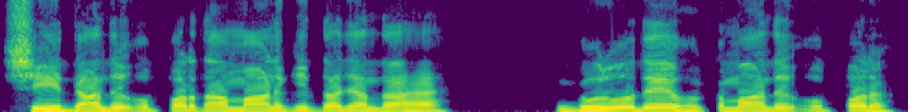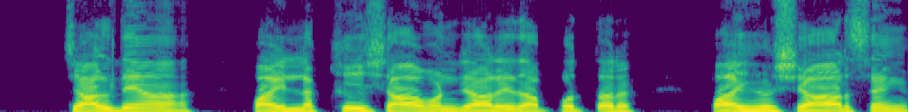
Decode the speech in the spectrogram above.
ਸ਼ਹੀਦਾਂ ਦੇ ਉੱਪਰ ਤਾਂ ਮਾਣ ਕੀਤਾ ਜਾਂਦਾ ਹੈ। ਗੁਰੂ ਦੇ ਹੁਕਮਾਂ ਦੇ ਉੱਪਰ ਚੱਲਦਿਆਂ ਭਾਈ ਲੱਖੀ ਸ਼ਾਹ ਵਣਜਾਰੇ ਦਾ ਪੁੱਤਰ ਭਾਈ ਹੁਸ਼ਿਆਰ ਸਿੰਘ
